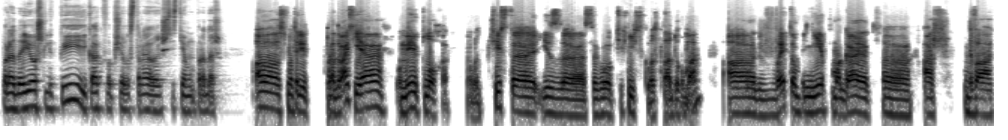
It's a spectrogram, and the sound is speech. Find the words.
Продаешь ли ты и как вообще выстраиваешь систему продаж? А, смотри, продавать я умею плохо. Вот, чисто из своего технического склада ума. А в этом мне помогает э, аж два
